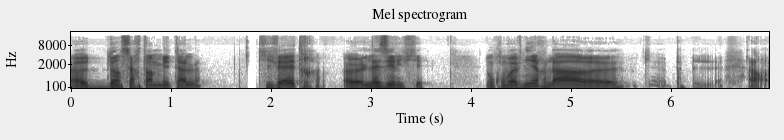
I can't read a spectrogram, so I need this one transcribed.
euh, d'un certain métal qui va être lasérifié. Donc on va venir là, alors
